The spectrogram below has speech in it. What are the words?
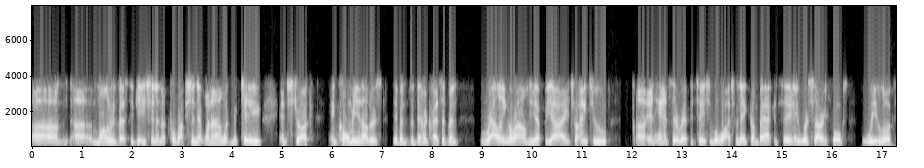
um, uh, Mueller investigation and the corruption that went on with McCabe and Strzok and Comey and others. They've been the Democrats have been rallying around the FBI, trying to uh, enhance their reputation. But watch when they come back and say, "Hey, we're sorry, folks. We looked,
